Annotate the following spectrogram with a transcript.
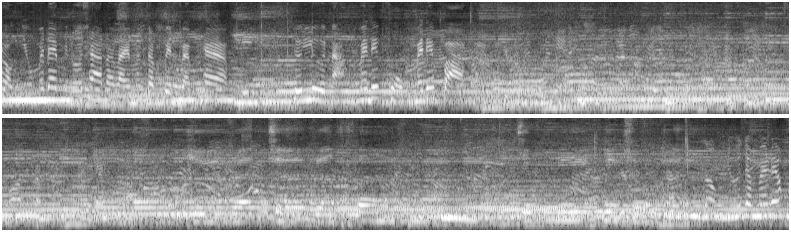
ดอกนิ้วไม่ได้มีรสชาติอะไร มันจะเป็นแบบแค่ลื่นๆอะ ไม่ได้ขมไม่ได้ฝาดดอกนิ้วจะไม่ได้ข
